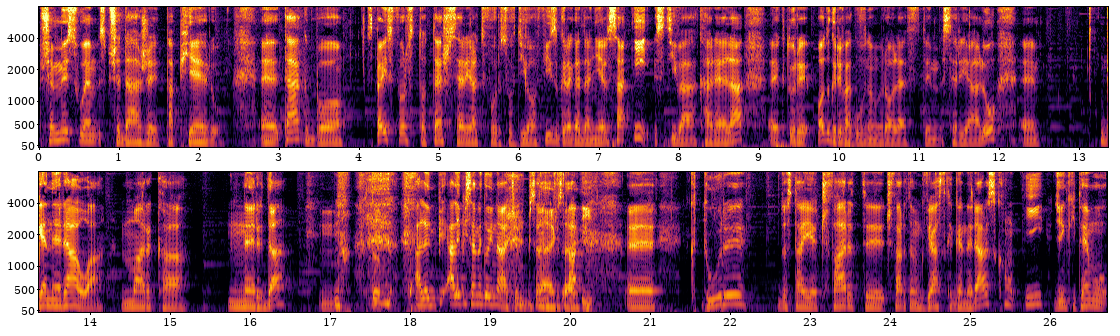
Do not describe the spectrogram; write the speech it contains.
przemysłem sprzedaży papieru. Y, tak, bo Space Force to też serial twórców The Office, Grega Danielsa i Steve'a Carella, e, który odgrywa główną rolę w tym serialu. E, generała Marka Nerda, mm, to, ale, ale pisanego inaczej, pisanego tak, przez tak. AI, e, który dostaje czwarty, czwartą gwiazdkę generalską i dzięki temu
